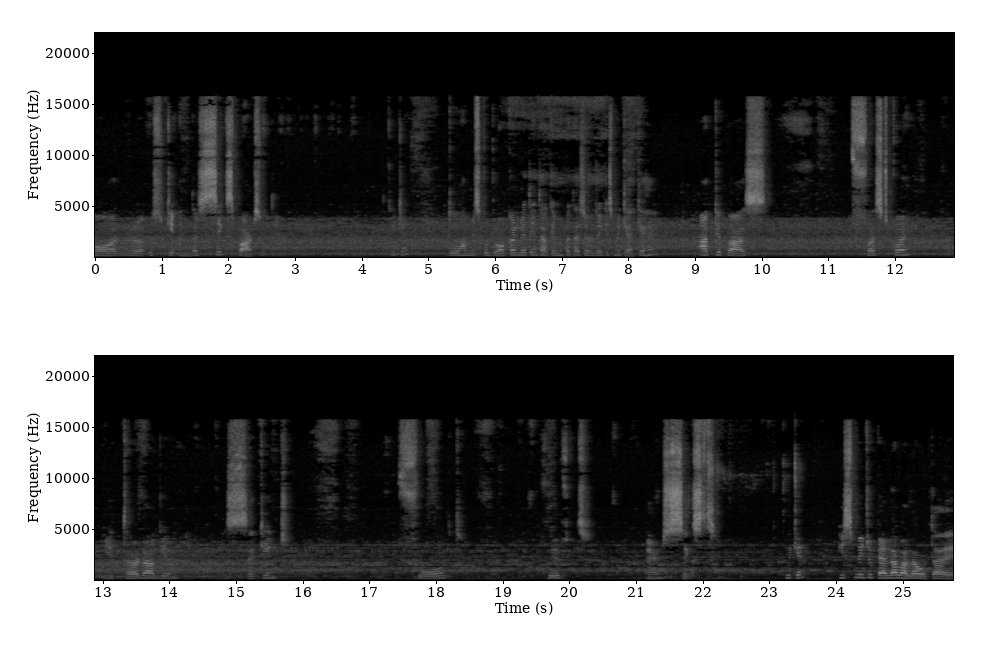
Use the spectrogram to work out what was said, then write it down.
और उसके अंदर सिक्स पार्ट्स होते हैं। ठीक है? तो हम इसको ड्रॉ कर लेते हैं ताकि हमें पता चल जाए कि इसमें क्या क्या है। आपके पास फ़र्स्ट का ये थर्ड आ गया second fourth fifth and six ठीक है? इसमें जो पहला वाला होता है,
